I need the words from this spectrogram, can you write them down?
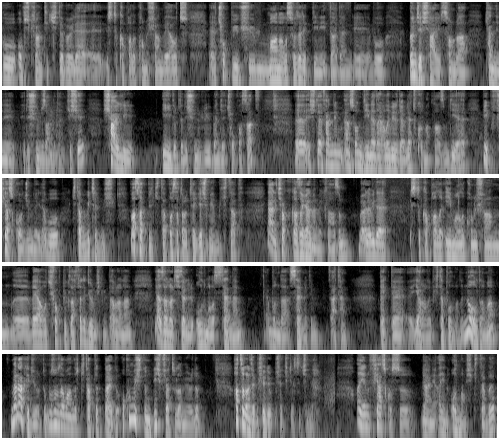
bu obskürantik işte böyle e, üstü kapalı konuşan veyahut e, çok büyük manalı sözler ettiğini iddia eden e, bu önce şair sonra kendini düşünür zanneden kişi şairliği iyidir de düşünürlüğü bence çok vasat. İşte efendim en son dine dayalı bir devlet kurmak lazım diye bir fiyasko cümleyle bu kitabı bitirmiş. Vasat bir kitap, vasattan öteye geçmeyen bir kitap. Yani çok gaza gelmemek lazım. Böyle bir de üstü kapalı, imalı konuşan e, veyahut çok büyük laflar ediyormuş gibi davranan yazarlar, çizerleri oldum olası sevmem. Bunu da sevmedim. Zaten pek de yararlı bir kitap olmadı. Ne oldu ama? Merak ediyordum. Uzun zamandır kitaplıktaydı. Okumuştum. Hiçbir şey hatırlamıyordum. Hatırlanacak bir şey de yokmuş açıkçası içinde. Ayın fiyaskosu yani ayın olmamış kitabı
